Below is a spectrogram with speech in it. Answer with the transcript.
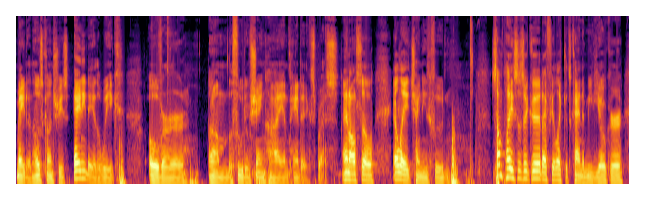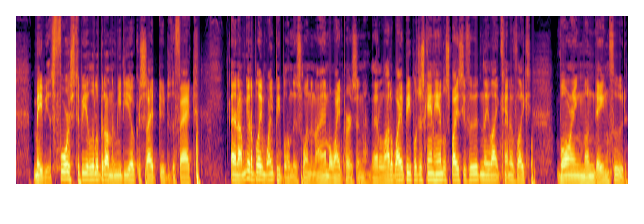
made in those countries any day of the week over um, the food of Shanghai and Panda Express. And also LA Chinese food. Some places are good. I feel like it's kind of mediocre. Maybe it's forced to be a little bit on the mediocre side due to the fact, and I'm going to blame white people on this one, and I am a white person, that a lot of white people just can't handle spicy food and they like kind of like boring, mundane food.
